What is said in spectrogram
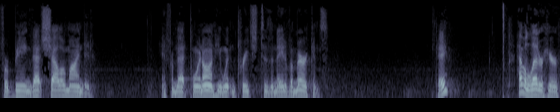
for being that shallow minded. And from that point on, he went and preached to the Native Americans. Okay? I have a letter here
